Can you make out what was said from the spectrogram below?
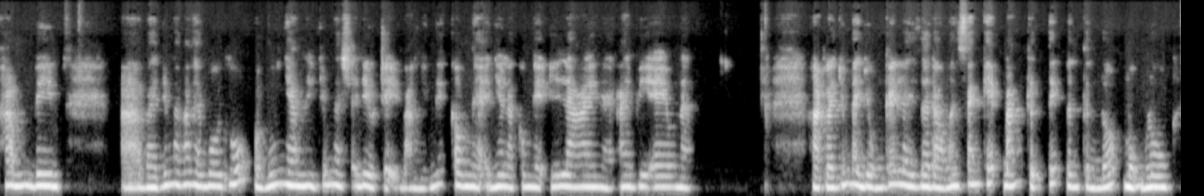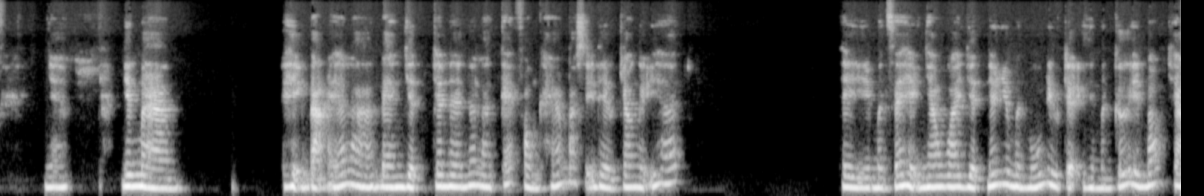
thâm viêm. À, và chúng ta có thể bôi thuốc và muốn nhanh thì chúng ta sẽ điều trị bằng những cái công nghệ như là công nghệ ELI này, IPL nè. Hoặc là chúng ta dùng cái laser đầu ánh sáng kép bắn trực tiếp lên từng đốt mụn luôn nha. Nhưng mà hiện tại là đang dịch cho nên nó là các phòng khám bác sĩ đều cho nghỉ hết. Thì mình sẽ hẹn nhau qua dịch nếu như mình muốn điều trị thì mình cứ inbox cho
